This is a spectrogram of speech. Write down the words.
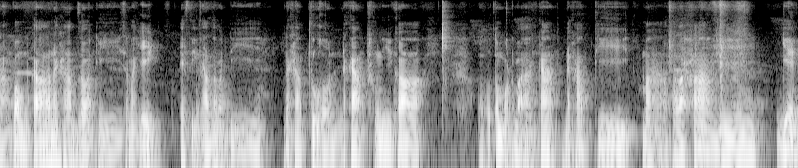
ครับผมก็นะครับ สวัสดีสมาชิกเอฟสิงท่านสวัสดีนะครับ ทุกคนนะครับช่วงนี้ก็โอ้โหต้องบอกว่าอากาศนะครับ ที่มหาสารคามมีเย็น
